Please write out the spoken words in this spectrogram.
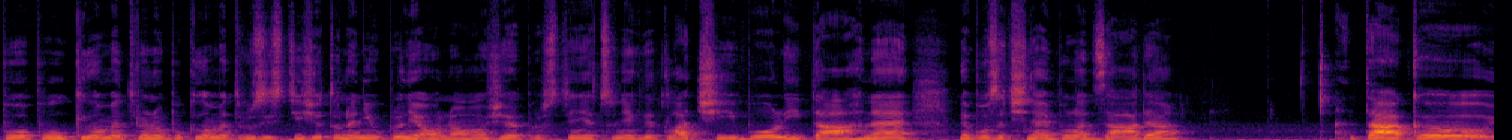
po půl kilometru nebo kilometru zjistí, že to není úplně ono, že prostě něco někde tlačí, bolí, táhne nebo začínají bolet záda, tak eh,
